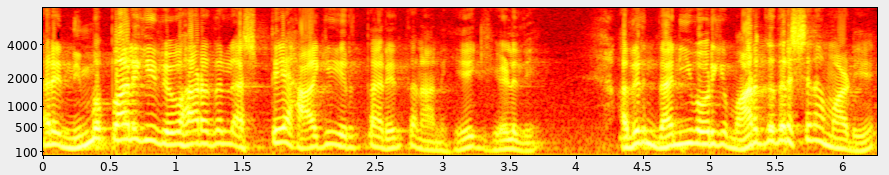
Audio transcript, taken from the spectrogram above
ಅರೆ, ನಿಮ್ಮ ಪಾಲಿಗೆ ಈ ವ್ಯವಹಾರದಲ್ಲಿ ಅಷ್ಟೇ ಹಾಗೆ ಇರ್ತಾರೆ ಅಂತ ನಾನು ಹೇಗೆ ಹೇಳಿದೆ? ಅದರಿಂದ ನೀವು ಅವರಿಗೆ ಮಾರ್ಗದರ್ಶನ ಮಾಡಿ.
